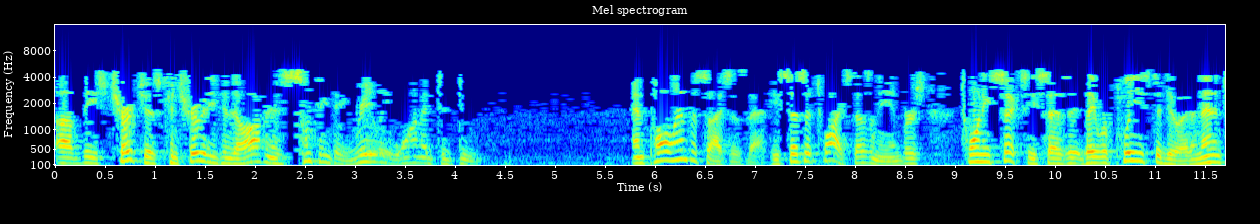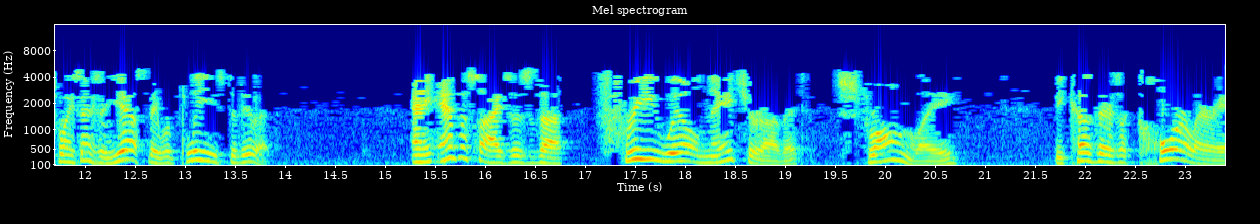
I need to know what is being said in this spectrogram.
of these churches contributing to the offering is something they really wanted to do. And Paul emphasizes that. He says it twice, doesn't he? In verse 26, he says that they were pleased to do it. And then in 27, he says, yes, they were pleased to do it. And he emphasizes the free will nature of it strongly because there's a corollary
